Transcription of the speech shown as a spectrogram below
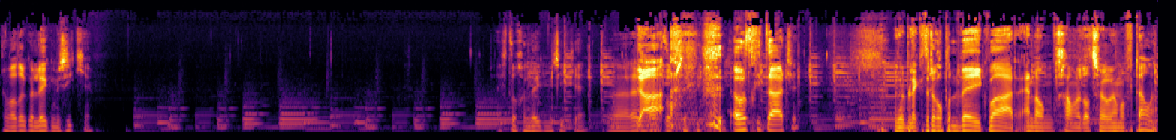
Wat ook een leuk muziekje. Heeft toch een leuk muziekje? Nou, Ja. op Oh, het gitaartje. We blikken terug op een week waar. En dan gaan we dat zo helemaal vertellen.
